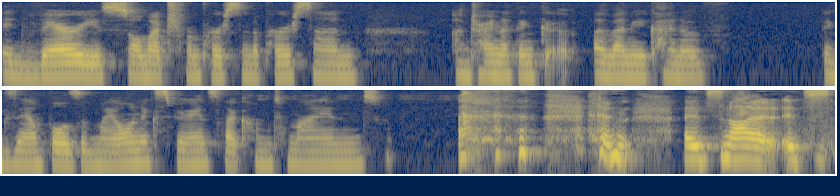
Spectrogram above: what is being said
it varies so much from person to person. I'm trying to think of any kind of examples of my own experience that come to mind. and it's not it's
